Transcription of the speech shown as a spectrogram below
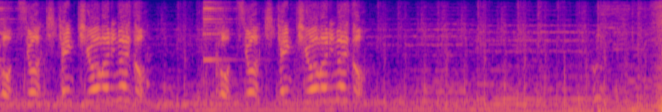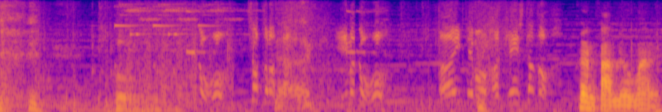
こっちは危険極まりないぞこっちは危険極まりないぞほうおおちょっと待った เพื่อนฟาร์มเร็วมากเลย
